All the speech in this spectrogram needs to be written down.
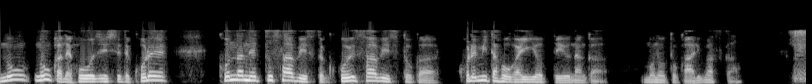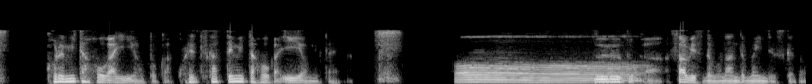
農農家で法人してて、これ、こんなネットサービスとか、こういうサービスとか、これ見た方がいいよっていうなんか、ものとかありますか？これ見た方がいいよとか、これ使ってみた方がいいよみたいな。おツールと。かサービスでも何でもいいんですけど。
